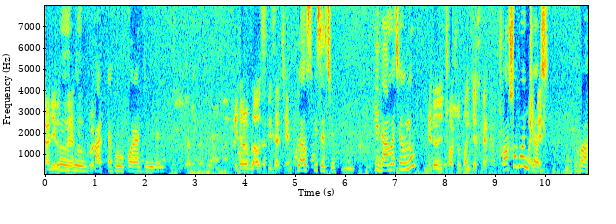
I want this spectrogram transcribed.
কাজের উপরে আছে পুরোটা। পাটটা পুরো করার জন্য এটারও ব্লাউজ পিস আছে। ব্লাউজ পিস আছে। কি দাম আছে এগুলো এটা হচ্ছে ছশো পঞ্চাশ টাকা। ছশো পঞ্চাশ? বাহ।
